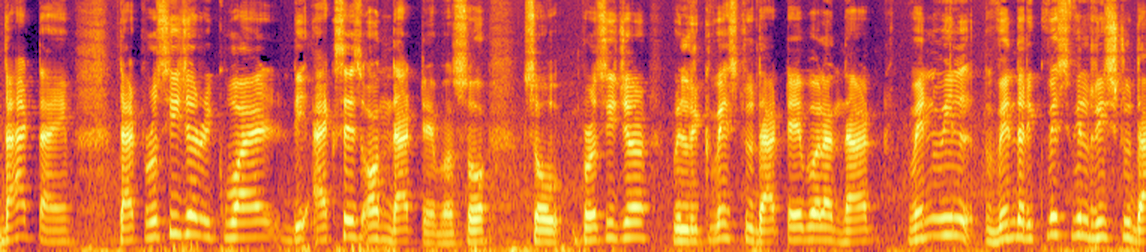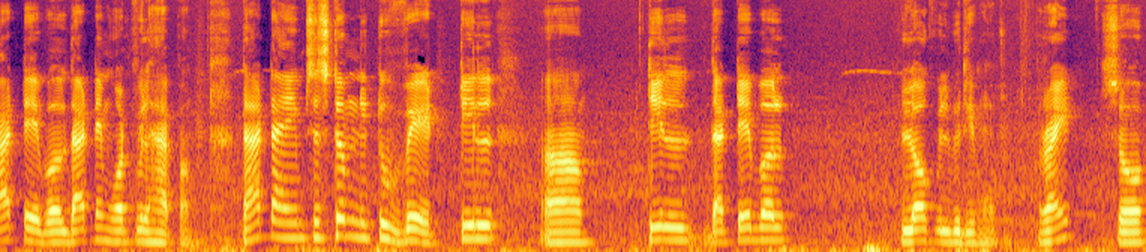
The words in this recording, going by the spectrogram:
that time that procedure required the access on that table. So so procedure will request to that table and that when will when the request will reach to that table that time what will happen? That time system need to wait till uh, till that table lock will be removed right? So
